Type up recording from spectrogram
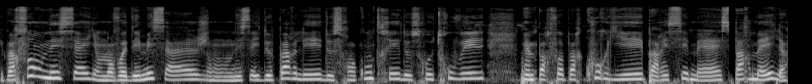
Et parfois on essaye, on envoie des messages, on essaye de parler, de se rencontrer, de se retrouver, même parfois par courrier, par SMS, par mail.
